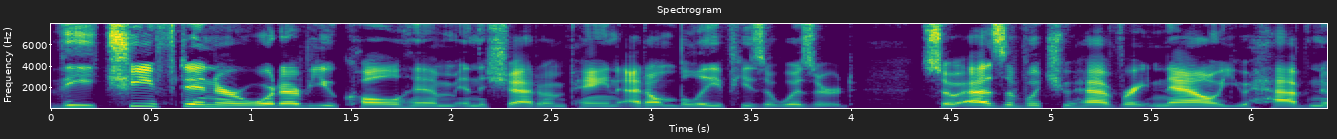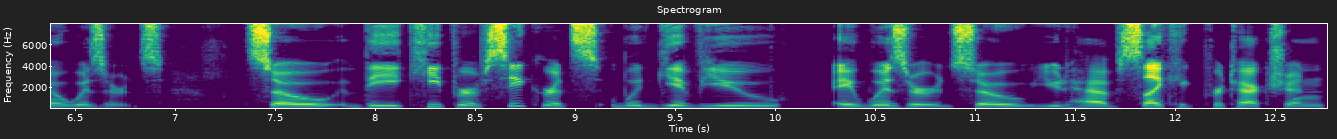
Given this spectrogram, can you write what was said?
the chieftain, or whatever you call him in the Shadow and Pain, I don't believe he's a wizard. So as of what you have right now, you have no wizards. So the Keeper of Secrets would give you a wizard, so you'd have psychic protection,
